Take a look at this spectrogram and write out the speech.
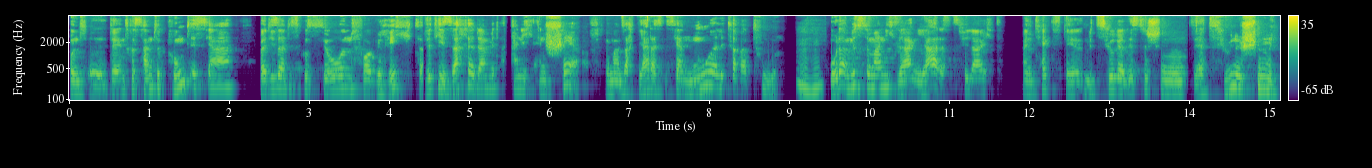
Und äh, der interessante Punkt ist ja, bei dieser Diskussion vor Gericht wird die Sache damit eigentlich entschärft, wenn man sagt, ja, das ist ja nur Literatur. Mhm. Oder müsste man nicht sagen, ja, das ist vielleicht ein Text, der mit surrealistischen, sehr zynischen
